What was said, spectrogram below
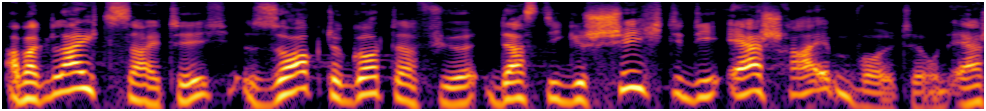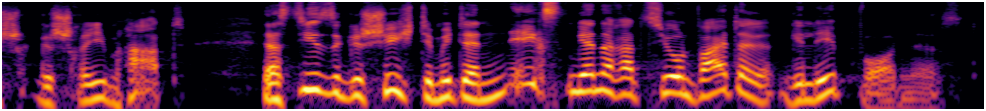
aber gleichzeitig sorgte Gott dafür, dass die Geschichte, die er schreiben wollte und er geschrieben hat, dass diese Geschichte mit der nächsten Generation weitergelebt worden ist.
